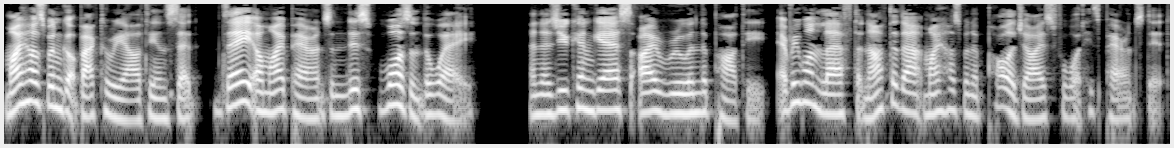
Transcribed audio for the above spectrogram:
My husband got back to reality and said, They are my parents, and this wasn't the way. And as you can guess, I ruined the party. Everyone left, and after that, my husband apologized for what his parents did.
